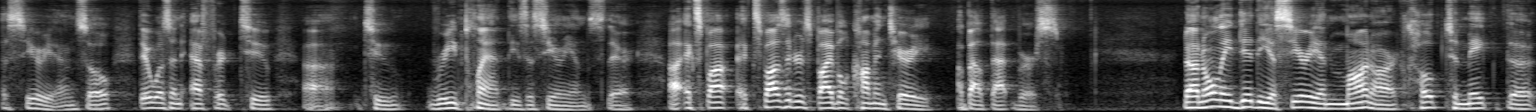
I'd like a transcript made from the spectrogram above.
Assyria. And so there was an effort to, uh, to replant these Assyrians there. Uh, Expo- Expositor's Bible commentary about that verse. Not only did the Assyrian monarch hope to make the,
